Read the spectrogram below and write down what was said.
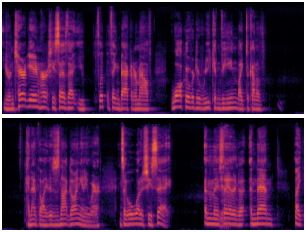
you're interrogating her, she says that you flip the thing back in her mouth, walk over to reconvene, like to kind of connect, like this is not going anywhere, and say, well, what did she say? And then they say Yeah. it, and, go, and then like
